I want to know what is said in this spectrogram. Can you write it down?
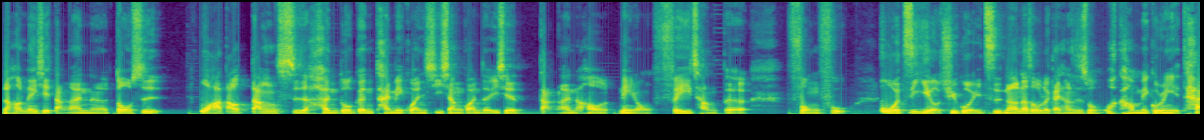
然后那些档案呢，都是。挖到当时很多跟台美关系相关的一些档案，然后内容非常的丰富。我自己也有去过一次，然后那时候我的感想是说，哇靠，美国人也太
